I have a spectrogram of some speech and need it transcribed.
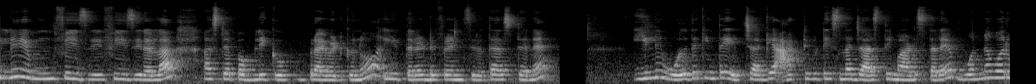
ಇಲ್ಲಿ ಫೀಸ್ ಫೀಸ್ ಇರಲ್ಲ. ಅಷ್ಟೇ ಪಬ್ಲಿಕ್ ಪ್ರೈವೇಟ್ಗೂ ಈ ಥರ ಡಿಫ್ರೆನ್ಸ್ ಇರುತ್ತೆ ಅಷ್ಟೇ ಇಲ್ಲಿ ಓದೋದಕ್ಕಿಂತ ಹೆಚ್ಚಾಗಿ ಆ್ಯಕ್ಟಿವಿಟೀಸ್ನ ಜಾಸ್ತಿ ಮಾಡಿಸ್ತಾರೆ. ಒನ್ ಅವರ್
